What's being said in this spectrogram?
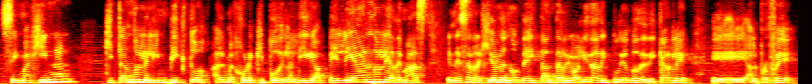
se imaginan quitándole el invicto al mejor equipo de la liga, peleándole además en esa región en donde hay tanta rivalidad y pudiendo dedicarle eh, eh, al profe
